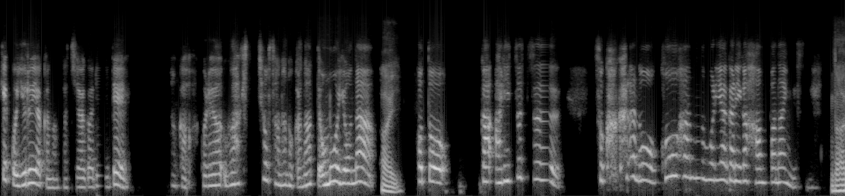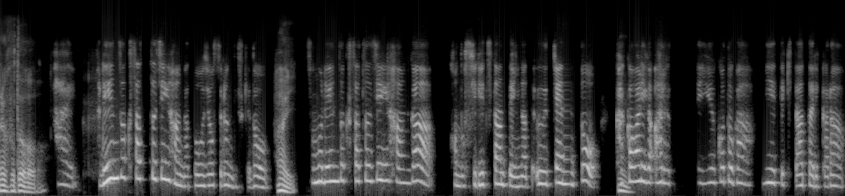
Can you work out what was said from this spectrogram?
結構緩やかな立ち上がりで、なんかこれは浮気調査なのかなって思うようなはい。ことがありつつ、そこからの後半の盛り上がりが半端ないんですね。なるほど。はい。連続殺人犯が登場するんですけど、はい。その連続殺人犯がこの私立探偵になってウーチェンと関わりがあるっていうことが見えてきたあたりから、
